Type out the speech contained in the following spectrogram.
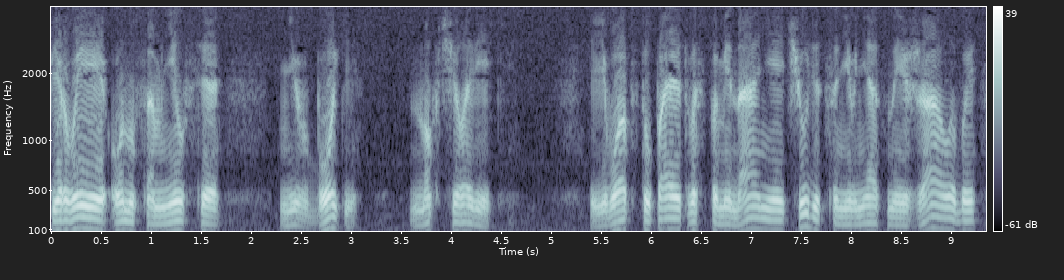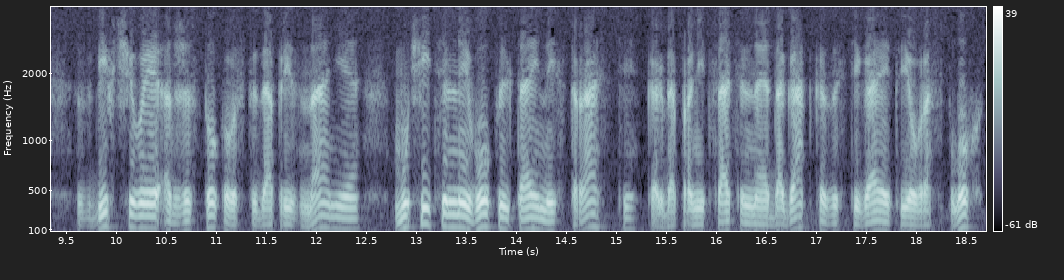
Впервые он усомнился не в Боге, но в человеке. Его обступают воспоминания, чудятся невнятные жалобы, сбивчивые от жестокого стыда признания, мучительный вопль тайной страсти, когда проницательная догадка застигает ее врасплох,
